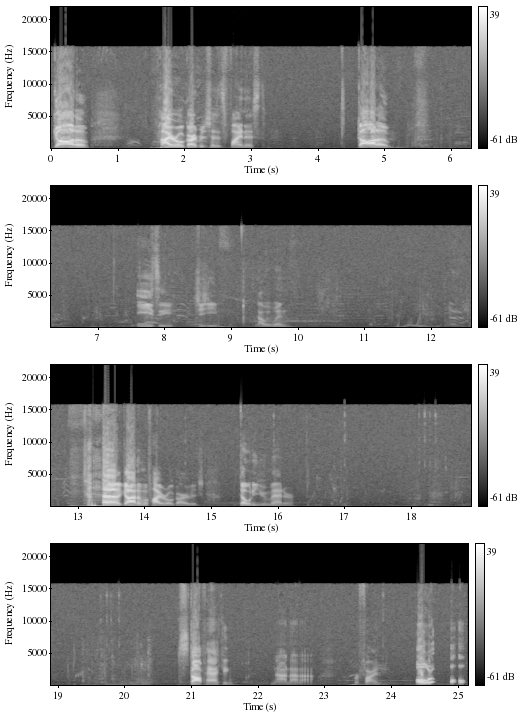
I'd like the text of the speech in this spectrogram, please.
got him. Pyro garbage at its finest. Got him. Easy. GG. Now we win. got him with pyro garbage. Don't even matter. Stop hacking. Nah, nah, nah. We're fine. Oh, oh, oh.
